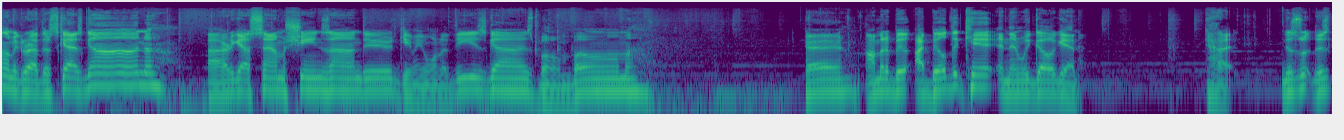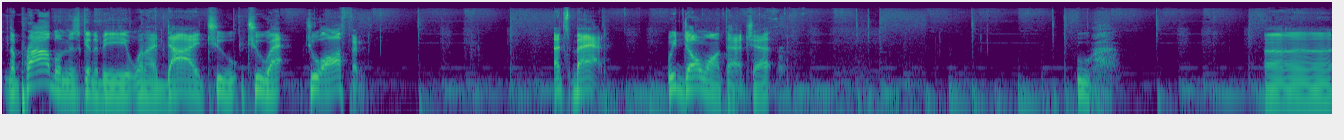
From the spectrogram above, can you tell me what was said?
let me grab this guy's gun. I already got sound machines on, dude. Give me one of these guys. Boom, boom. Okay, I'm gonna build. I build the kit and then we go again. Got it. This, is- this the problem is gonna be when I die too too too often. That's bad. We don't want that, chat. Ooh. Uh,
